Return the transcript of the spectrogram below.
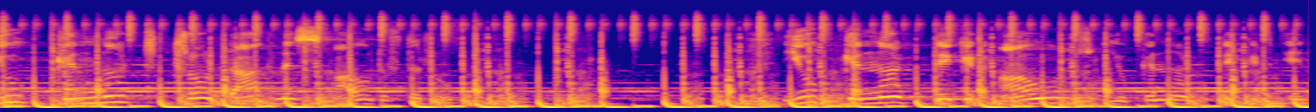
You cannot throw darkness out of the room. You cannot take it out, you cannot take it in.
